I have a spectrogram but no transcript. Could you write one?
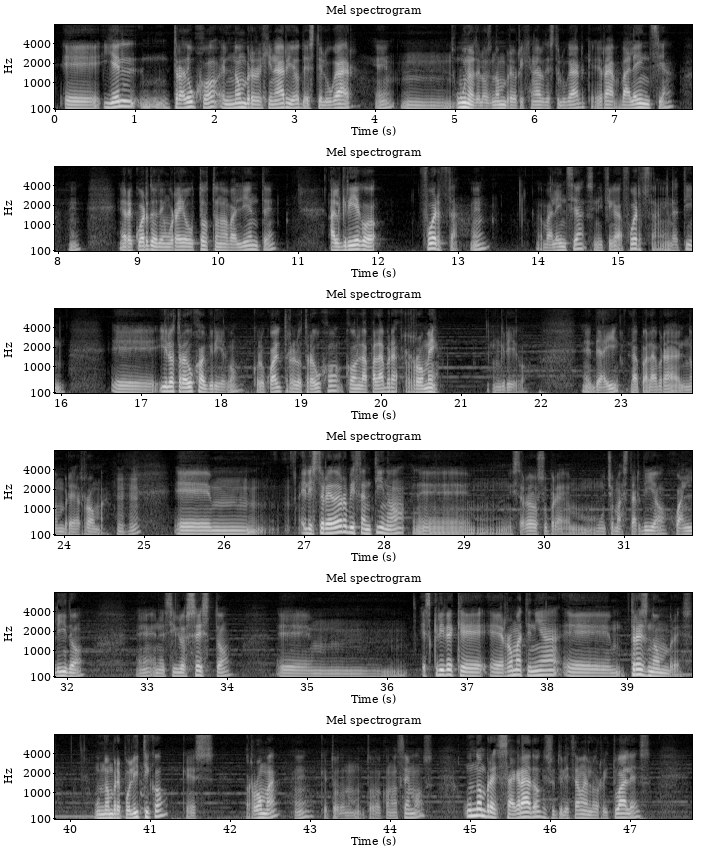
Eh, y él tradujo el nombre originario de este lugar, ¿eh? mm, uno de los nombres originarios de este lugar, que era Valencia, en recuerdo de un rey autóctono valiente, al griego fuerza. ¿eh? Valencia significa fuerza en latín. Eh, y lo tradujo al griego, con lo cual lo tradujo con la palabra romé en griego. ¿Eh? de ahí la palabra, el nombre Roma. Em, el historiador bizantino, un historiador mucho más tardío, Juan Lido, en el siglo VI, em, escribe que Roma tenía tres nombres. Un nombre político, que es Roma, ¿eh? que todo, todo conocemos, un nombre sagrado que se utilizaba en los rituales,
